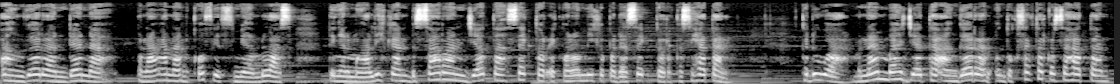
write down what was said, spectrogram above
anggaran dana penanganan COVID-19 dengan mengalihkan besaran jatah sektor ekonomi kepada sektor kesehatan. Kedua, menambah jatah anggaran untuk sektor kesehatan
